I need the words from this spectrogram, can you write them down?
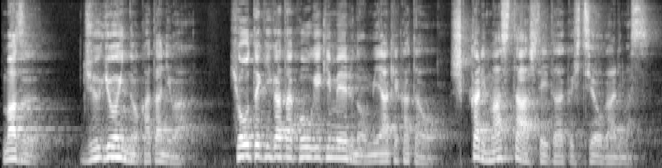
まず従業員の方には標的型攻撃メールの見分け方をしっかりマスターしていただく必要があります。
